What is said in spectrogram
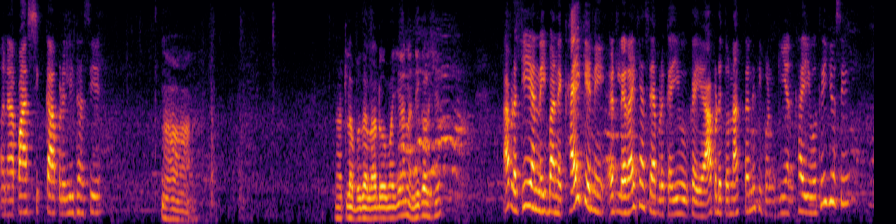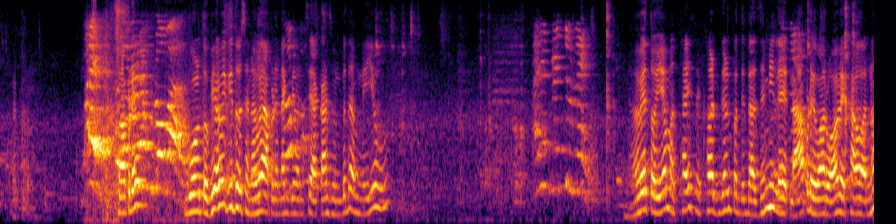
અને આ પાંચ સિક્કા આપણે લીધા છે. હા. આટલા બધા લાડવામાં ગયા ને નીકળશે? આપણે કિયાન ને બાને ખાય કે નહીં? એટલે રાખ્યા છે આપણે કઈ એવું કઈ. આપણે તો નાખતા નથી પણ કિયાન ખાય એવો થઈ ગયો છે. એટલે. તો આપણે ગોળ તો ભેળવી દીધો છે ને હવે આપણે નાખી દેવાનું છે આ કાજુ બદામ ને એવું. હવે તો એમ જ થાય છે ખટ ગણપતિ દા જમી લે એટલે આપણે વારો આવે ખાવાનો.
